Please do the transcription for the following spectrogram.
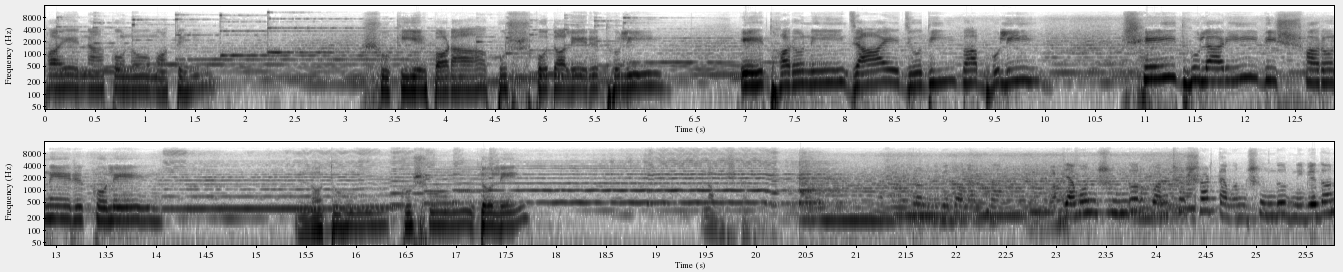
হয় না কোনো মতে। শুকিয়ে পড়া পুষ্পদলের ধুলি, এ ধরনী যায় যদি বা ভুলি, সেই ধুলারি বিস্মরণের কোলে। নতুন কুসুম দোলে। নমস্কার। নিবেদন আপনার। যেমন সুন্দর কণ্ঠস্বর তেমন সুন্দর নিবেদন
